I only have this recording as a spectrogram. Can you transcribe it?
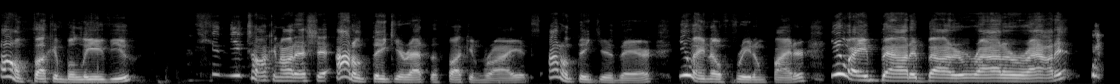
I don't fucking believe you. You, you talking all that shit. I don't think you're at the fucking riots. I don't think you're there. You ain't no freedom fighter. You ain't bout it, bout it, right around it.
